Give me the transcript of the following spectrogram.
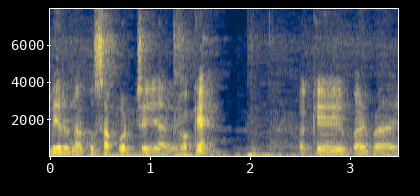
మీరు నాకు సపోర్ట్ చేయాలి ఓకే? ఓకే బాయ్ బాయ్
